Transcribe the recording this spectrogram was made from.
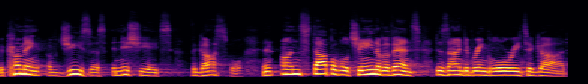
The coming of Jesus initiates the gospel, an unstoppable chain of events designed to bring glory to God.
